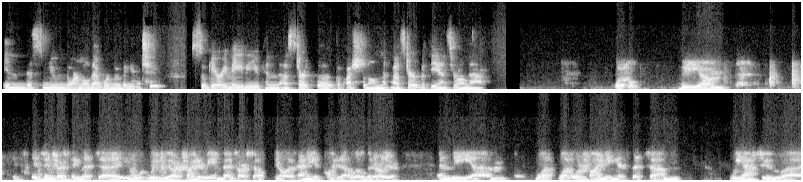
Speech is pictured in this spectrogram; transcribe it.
in this new normal that we're moving into? So, Gary, maybe you can uh, start the, the question on that, uh, start with the answer on that. Well, the um, it's, it's interesting that uh, you know we, we are trying to reinvent ourselves. You know, as Hani had pointed out a little bit earlier, and the um, what what we're finding is that um, we have to uh,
